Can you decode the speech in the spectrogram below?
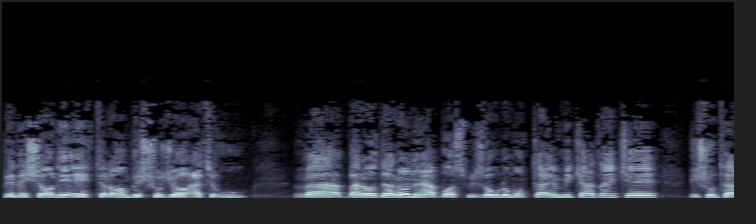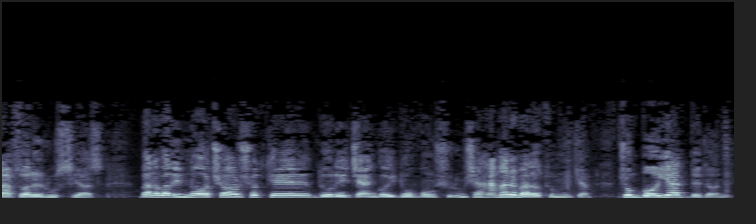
به نشانه احترام به شجاعت او. و برادران عباس میرزا او رو متهم می‌کردن که ایشون طرفدار روسیه است. بنابراین ناچار شد که دوره جنگای دوم شروع میشه. همه رو براتون میگم. چون باید بدانید.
